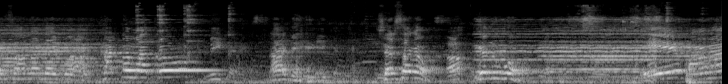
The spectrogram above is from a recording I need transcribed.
ఐదు సార్లు అంటే అయిపోతుంది. కట్నం మాత్రం నీకే. ఇక నువ్వు ఏ మామా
